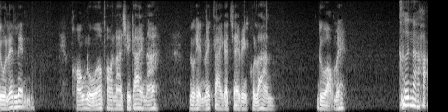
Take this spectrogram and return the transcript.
ดูเล่นๆของหนูภาวนาใช้ได้นะ หนูเห็นไหมกายกับใจเป็นคนละอันดูออกไหมขึ้นอะค่ะ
